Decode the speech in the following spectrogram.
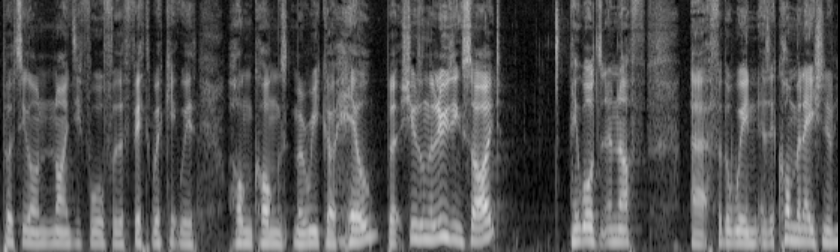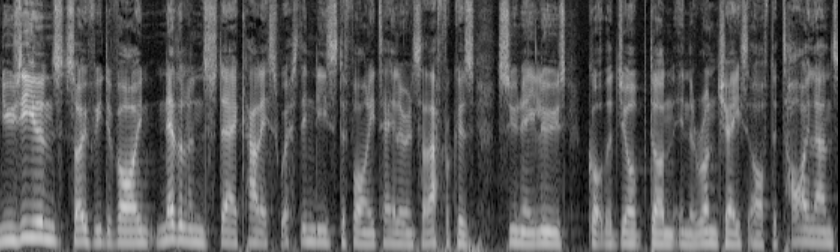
putting on 94 for the fifth wicket with Hong Kong's Mariko Hill. But she was on the losing side. It wasn't enough uh, for the win as a combination of New Zealand's Sophie Devine, Netherlands' Sterre Kalis, West Indies' Stafanie Taylor, and South Africa's Sune Luus got the job done in the run chase after Thailand's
